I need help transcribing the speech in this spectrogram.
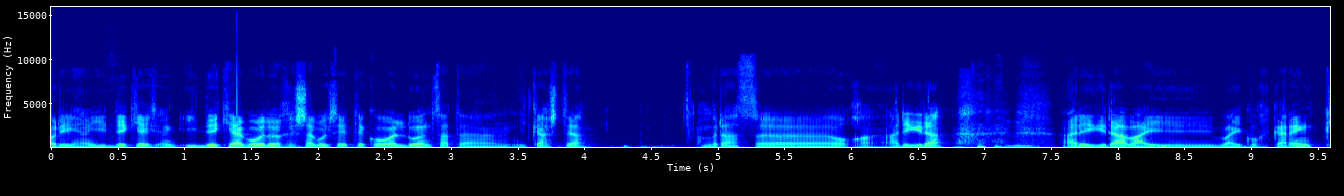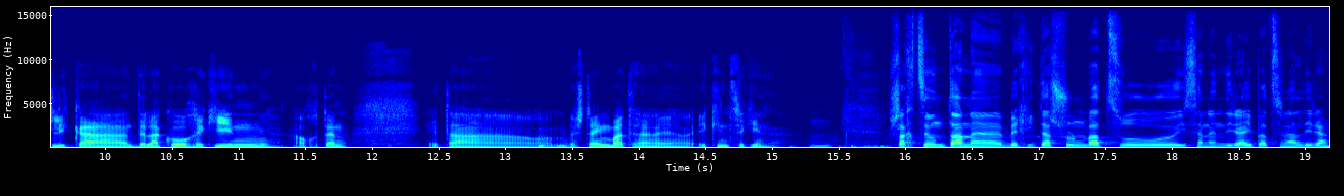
hori, idekiago edo erresago izaiteko elduentzat uh, ikastea. Beraz, uh, ari gira, -hmm. ari gira, bai, bai korrikaren klika delako horrekin, aurten, eta beste hainbat uh, ekintzekin. Mm. Sartze honetan, eh, behitasun batzu izanen dira, ipatzen aldira?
